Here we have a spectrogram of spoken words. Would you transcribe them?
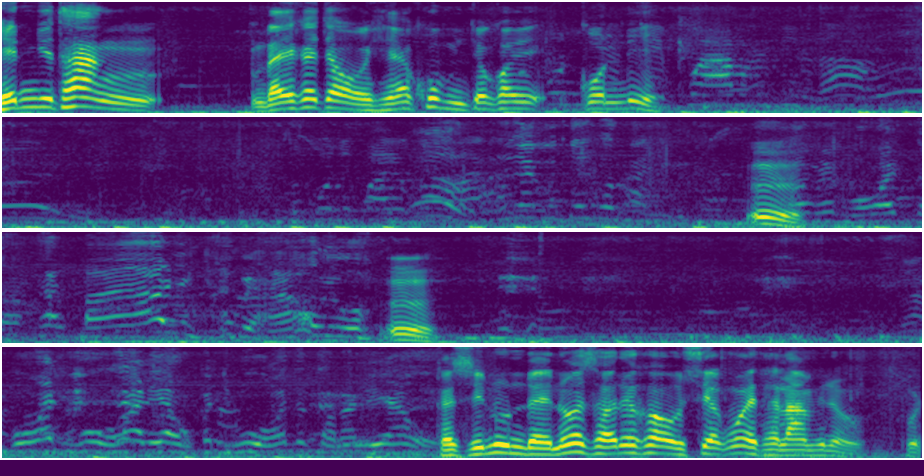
เห็นอยู่ทางใดเขาเจ้าแหคุ้มจะค่อยกลนดิอืมบอกว่าท่านป้ายังถูกไปหาเขาอยู่อืมบอกว่าถูกมาเดียวเป็นถูกว่าจะตอนเดียวกสิรุ่นไดโนเสาร์เดี๋ยวเขาเอาเสียกไว้ไทยลามพี่น้องพูด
